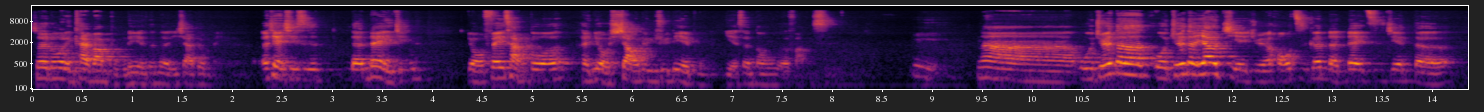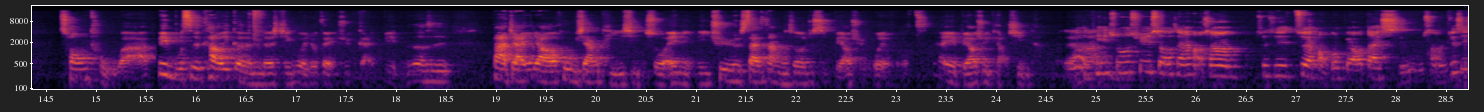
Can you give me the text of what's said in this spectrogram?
所以如果你开放捕猎，真的一下就没了。而且其实人类已经有非常多很有效率去猎捕野生动物的方式。嗯，那我觉得，我觉得要解决猴子跟人类之间的冲突啊，并不是靠一个人的行为就可以去改变，那是大家要互相提醒说，哎、你你去山上的时候，就是不要去喂猴子，那也不要去挑衅他我有们。听说去寿山好像就是最好都不要带食物上，就是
